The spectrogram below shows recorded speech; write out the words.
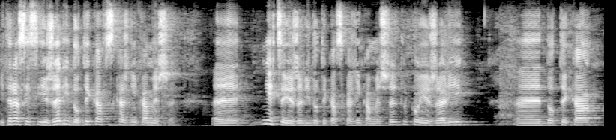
i teraz jest, jeżeli dotyka wskaźnika myszy. E, Nie chcę, jeżeli dotyka wskaźnika myszy, tylko jeżeli e, dotyka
